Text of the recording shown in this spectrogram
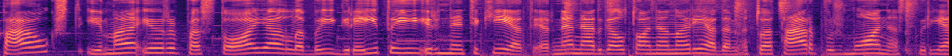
paukšt ima ir pastoja labai greitai ir netikėtai, ar ne, net gal to nenorėdami. Tuo tarpu žmonės, kurie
